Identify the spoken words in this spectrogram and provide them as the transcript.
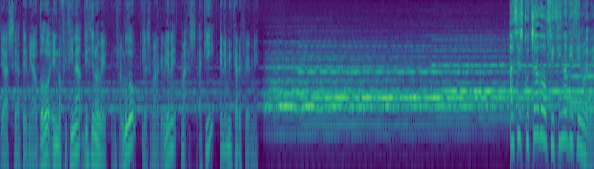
ya se ha terminado todo en Oficina 19. Un saludo y la semana que viene más, aquí en Emilcar FM. Has escuchado Oficina 19.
